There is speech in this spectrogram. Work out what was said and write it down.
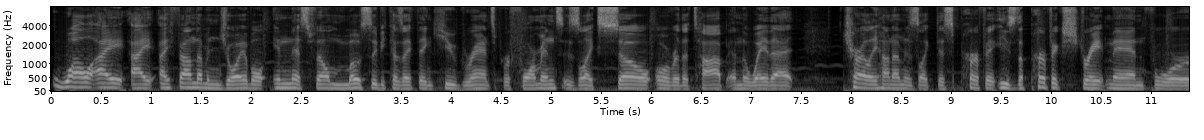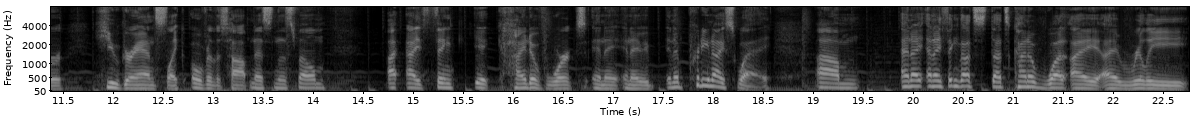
while I, I I found them enjoyable in this film, mostly because I think Hugh Grant's performance is like so over the top, and the way that Charlie Hunnam is like this perfect, he's the perfect straight man for Hugh Grant's like over the topness in this film. I, I think it kind of works in a in a in a pretty nice way, um, and I and I think that's that's kind of what I I really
